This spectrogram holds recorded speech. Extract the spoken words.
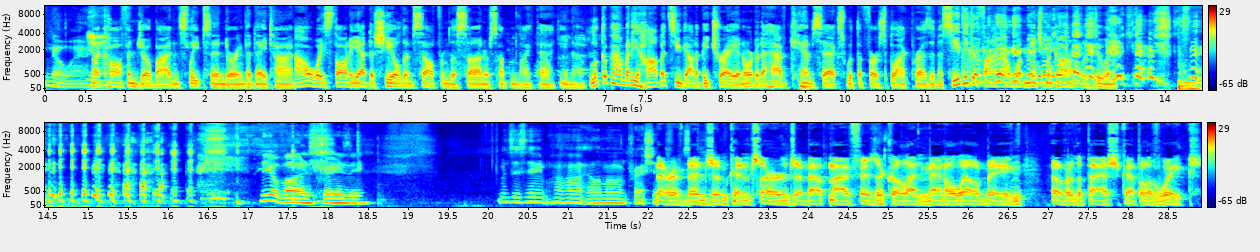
No way. Yeah. my coffin Joe Biden sleeps in during the daytime. I always thought he had to shield himself from the sun or something like that, you know. Look up how many hobbits you gotta betray in order to have chem sex with the first black president. See if you can find out what Mitch McConnell is doing. Theo Von is crazy. What's his name? Haha, Alamo impression. There have been some concerns about my physical and mental well being over the past couple of weeks,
